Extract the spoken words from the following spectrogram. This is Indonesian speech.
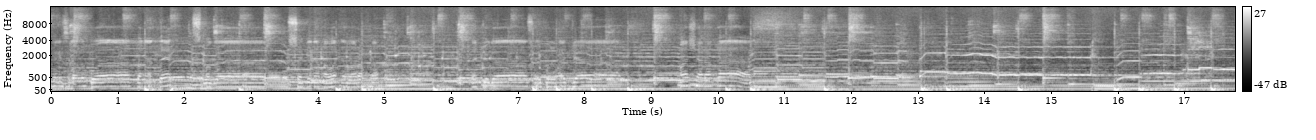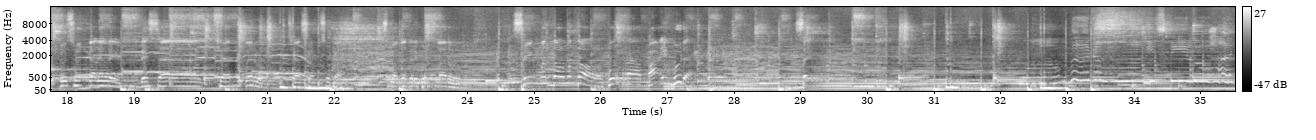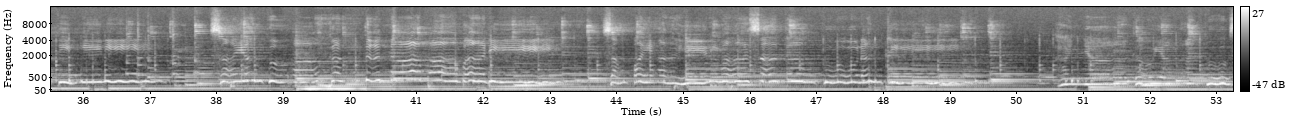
pengen selalu buat pengantin Semoga sakinah mawaddah warahmat Dan juga Saiful Hajah Masyarakat Dusun Kaliurim, Desa Jati Baru, Jasam Subang. Semoga terhibur selalu. Sing mentol-mentol, putra Pak Imbuda. Sing.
